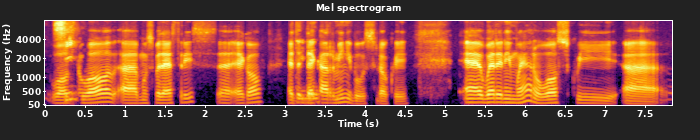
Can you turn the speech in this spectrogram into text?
Vos si. duo uh, mus pedestris uh, ego et de carminibus loqui. E vere nimero vos qui uh,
